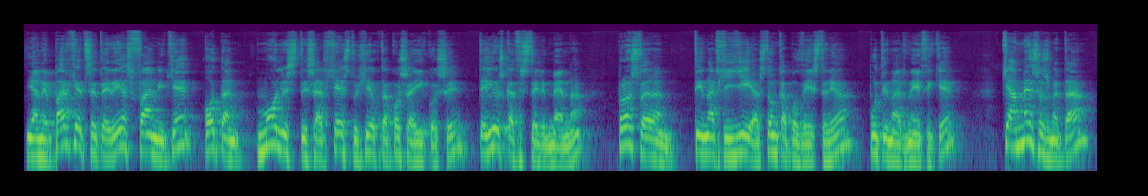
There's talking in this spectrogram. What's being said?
Η ανεπάρκεια της εταιρείας φάνηκε όταν μόλις στις αρχές του 1820, τελείως καθυστερημένα, πρόσφεραν την αρχηγία στον Καποδίστρια που την αρνήθηκε και αμέσως μετά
